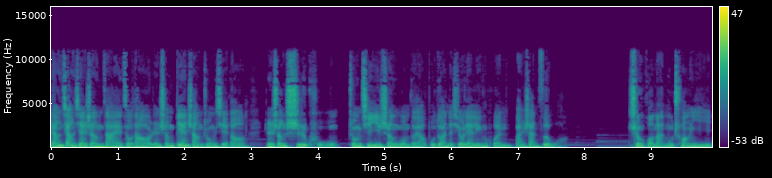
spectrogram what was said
杨绛先生在《走到人生边上》中写道：“人生实苦，终其一生，我们都要不断的修炼灵魂，完善自我。生活满目疮痍，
